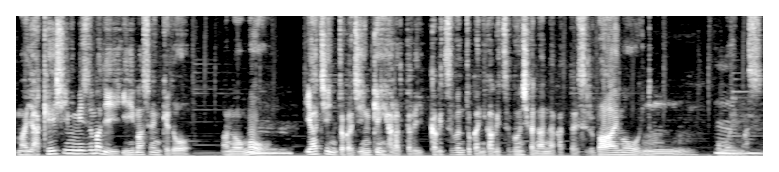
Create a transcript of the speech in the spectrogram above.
まあ焼け石に水まで言いませんけど、あのもう家賃とか人件費払ったら1ヶ月分とか2ヶ月分しかなんなかったりする場合も多いとうん思います。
